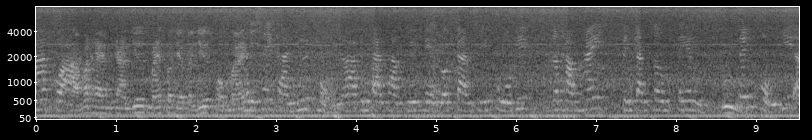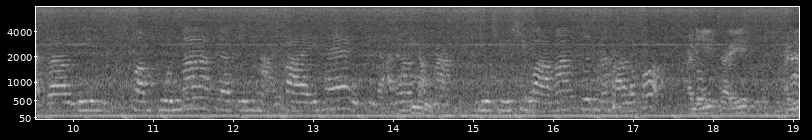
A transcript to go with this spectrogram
มากกว่าถามว่าแทนการยืดไหมตัวเดียวกับยืดผมไหมไม่ใช่การยืดผมนะคะเป็นการทำทรีทเมนต์ลดการชี้ฟูที่จะทำให้เป็นการเติมเต็มอืมเส้นผมที่อาจจะมีความพรุนมากเคราตินหายไปแห้งเสียนะคะกลับมามีชีวิตชีวามากขึ้นนะคะ แล้วก็อันนี้ใช้อันนี้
